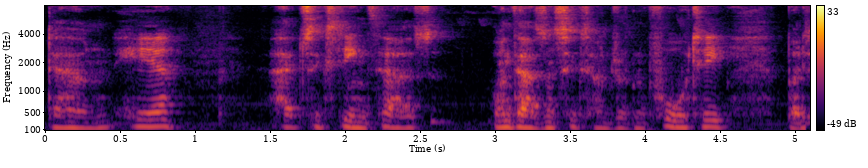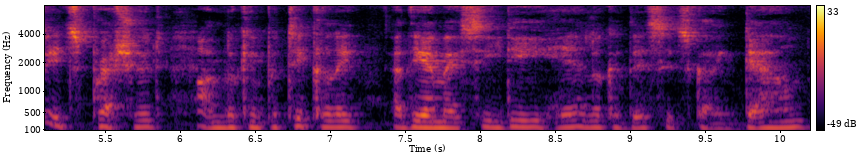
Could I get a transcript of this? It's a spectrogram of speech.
down here at 16,000. 1640 but it's pressured. I'm looking particularly at the MACD here. Look at this it's going down.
